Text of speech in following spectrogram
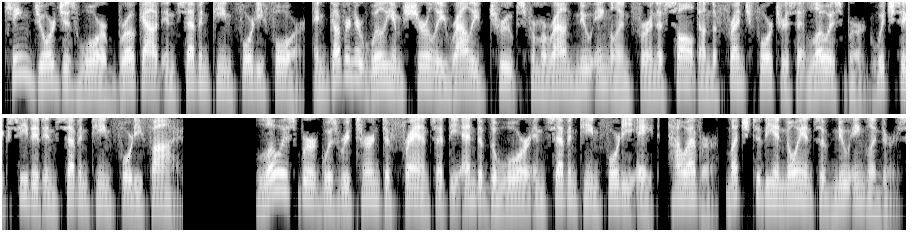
King George's War broke out in 1744, and Governor William Shirley rallied troops from around New England for an assault on the French fortress at Louisbourg which succeeded in 1745. Louisbourg was returned to France at the end of the war in 1748, however, much to the annoyance of New Englanders,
